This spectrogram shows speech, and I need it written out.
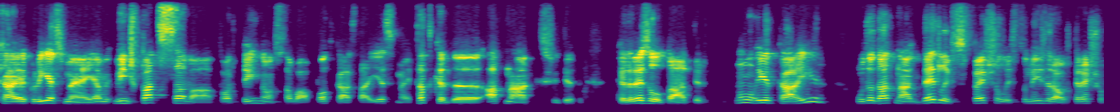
Kā ir, kur iesmēja, ja viņš pats savā Fortino, savā podkāstā iesmēja. Tad, kad uh, atnāk šitie, kad rezultāti ir, nu, ir kā ir, un tad atnāk deadlift speciālists un izrauj trešo,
